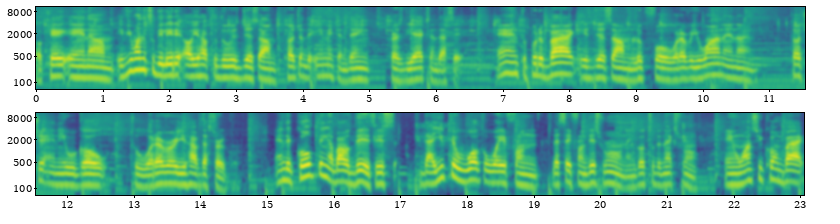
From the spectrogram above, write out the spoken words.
okay? And um, if you wanted to delete it all you have to do is just um, touch on the image and then press the X and that's it. And to put it back is just um, look for whatever you want and um, touch it and it will go to whatever you have that circle. And the cool thing about this is that you can walk away from let's say from this room and go to the next room and once you come back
